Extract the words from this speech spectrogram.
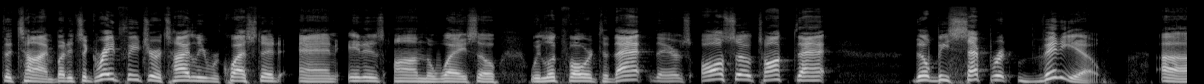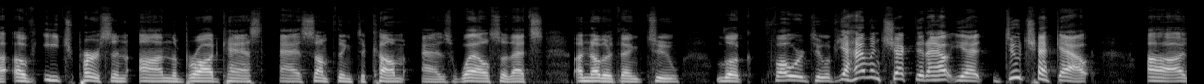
the time. But it's a great feature, it's highly requested, and it is on the way. So we look forward to that. There's also talk that there'll be separate video. Uh, of each person on the broadcast as something to come as well. So that's another thing to look forward to. If you haven't checked it out yet, do check out uh,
